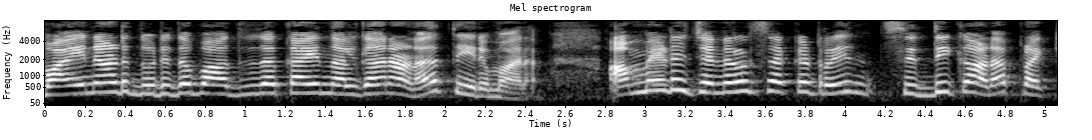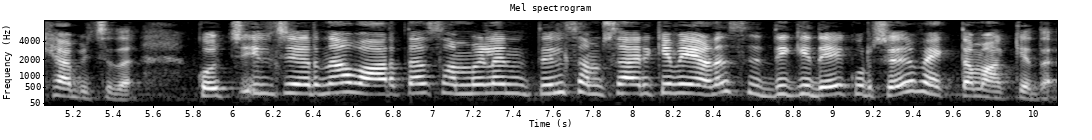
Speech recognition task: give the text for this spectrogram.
വയനാട് ദുരിതബാധിതർക്കായി നൽകാനാണ് തീരുമാനം. അമ്മയുടെ ജനറൽ സെക്രട്ടറി സിദ്ദിഖാണ് പ്രഖ്യാപിച്ചത്. കൊച്ചിയിൽ ചേർന്ന വാർത്താ സമ്മേളനത്തിൽ സംസാരിക്കവെയാണ് സിദ്ദിഖ് ഇതേക്കുറിച്ച് വ്യക്തമാക്കിയത്.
